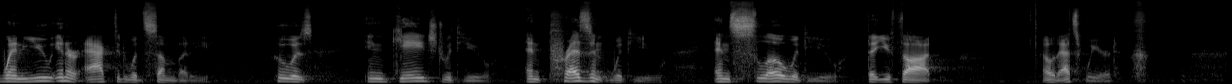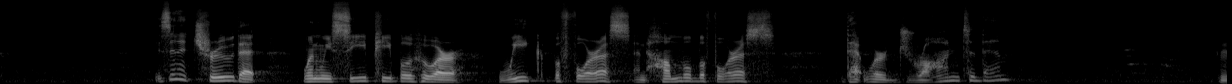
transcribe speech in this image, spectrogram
when you interacted with somebody who was engaged with you and present with you and slow with you that you thought, oh, that's weird. Isn't it true that when we see people who are weak before us and humble before us, that we're drawn to them? Hmm.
